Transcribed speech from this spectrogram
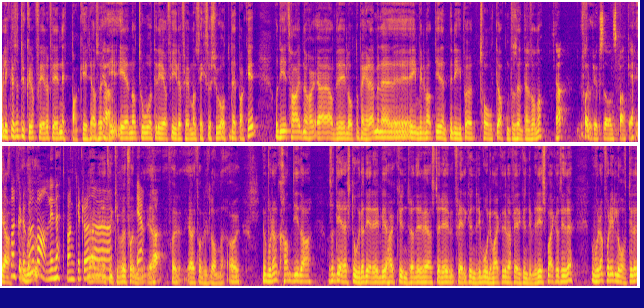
Og Likevel så dukker det opp flere og flere nettbanker. altså Ja. Én og to og tre og fire og fem og seks og sju og åtte nettbanker. Og de tar, nå har Jeg har aldri lånt noen penger der, men jeg innbiller meg at de rentene ligger på 12-18% eller sånn nå. Ja, Forbrukslånsbanker. Ja. Snakker du ikke om vanlige nettbanker, tror jeg? Nei, men jeg tenker på forbruk, Ja. ja. for, ja, forbrukslånene. Og, men hvordan kan de da Altså Dere er store, og dere vil ha kunder, og dere vil ha større, flere kunder i boligmarkedet, dere vil ha flere kunder i bedriftsmarkedet osv. Men hvordan får de lov til å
